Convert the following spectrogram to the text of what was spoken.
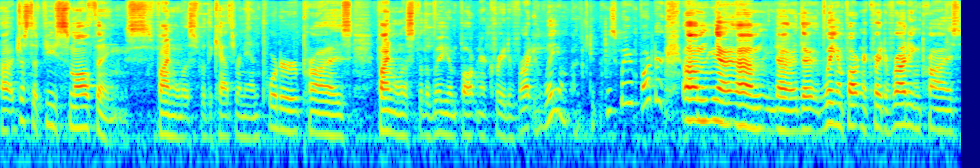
uh, just a few small things. Finalist for the Katherine Anne Porter Prize, finalist for the William Faulkner Creative Writing. William, who's William Faulkner? Um, no, um, uh, the William Faulkner Creative Writing Prize.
